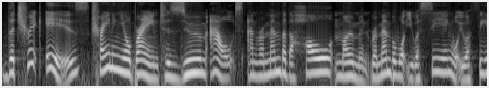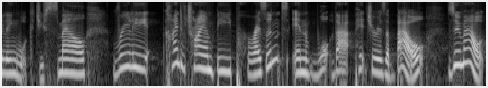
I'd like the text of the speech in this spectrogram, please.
The trick is training your brain to zoom out and remember the whole moment. Remember what you were seeing, what you were feeling, what could you smell. Really kind of try and be present in what that picture is about. Zoom out.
